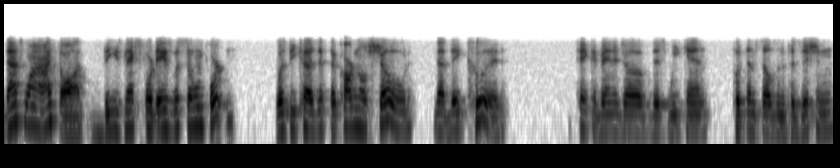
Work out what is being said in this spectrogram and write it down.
that's why I thought these next four days was so important. Was because if the Cardinals showed that they could take advantage of this weekend, put themselves in a position,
